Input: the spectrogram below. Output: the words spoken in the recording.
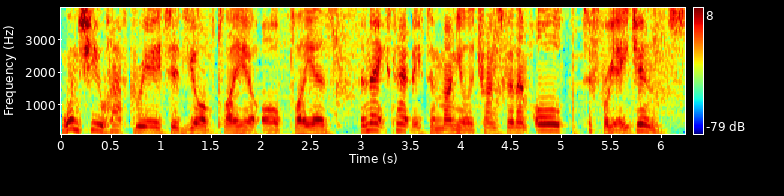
Once you have created your player or players, the next step is to manually transfer them all to free agents.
